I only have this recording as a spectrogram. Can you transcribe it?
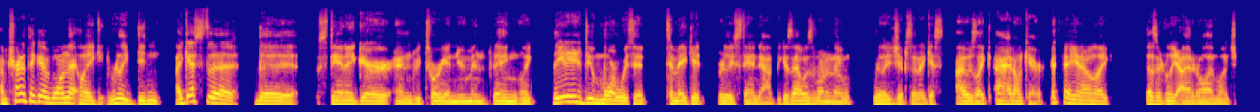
I'm trying to think of one that like really didn't I guess the the Stan Edgar and Victoria Newman thing, like they needed to do more with it to make it really stand out because that was one of the relationships that I guess I was like, I don't care. you know, like doesn't really matter all that much.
